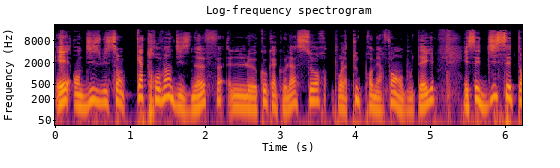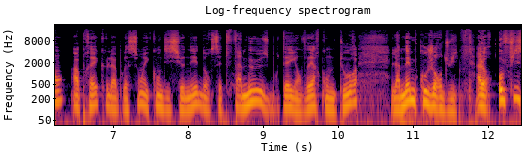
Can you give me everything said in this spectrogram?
Et en 1899, le Coca-Cola sort pour la toute première fois en bouteille. Et c'est 17 ans après que la boisson est conditionnée dans cette fameuse bouteille en verre contour, la même qu'aujourd'hui. Alors officiellement,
